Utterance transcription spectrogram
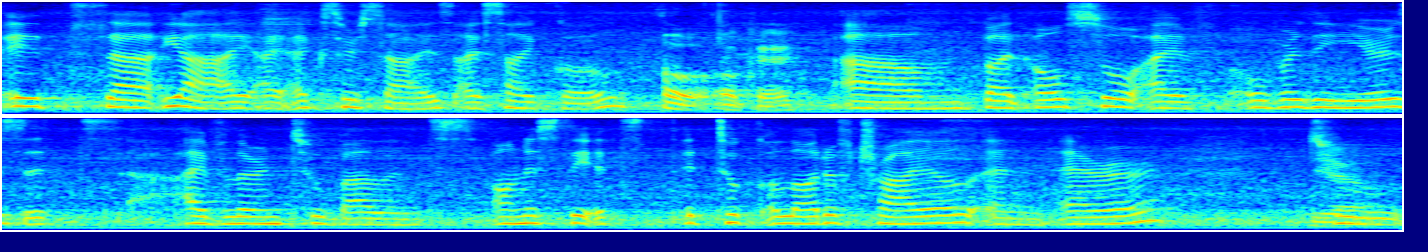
It's uh, yeah. I, I exercise. I cycle. Oh, okay. Um, but also I've over the years it's I've learned to balance. Honestly, it's it took a lot of trial and error to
